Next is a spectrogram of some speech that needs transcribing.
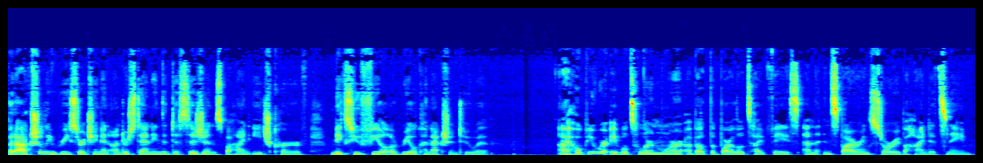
but actually researching and understanding the decisions behind each curve makes you feel a real connection to it. I hope you were able to learn more about the Barlow typeface and the inspiring story behind its name.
